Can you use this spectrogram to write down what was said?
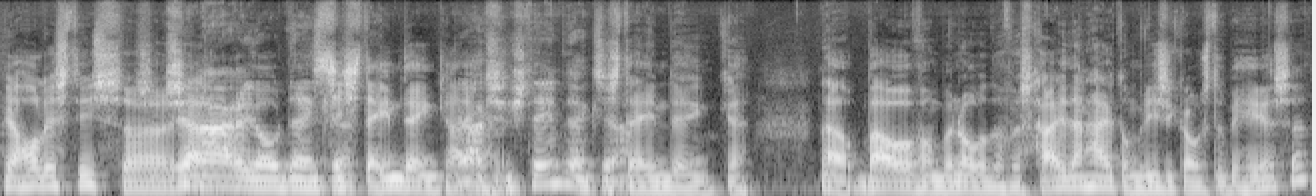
Ja, holistisch. eh, ja. Scenario denken. Systeemdenken Ja, eigenlijk. systeemdenken. ja. Systeemdenken. Nou, bouwen van benodigde verscheidenheid om risico's te beheersen.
